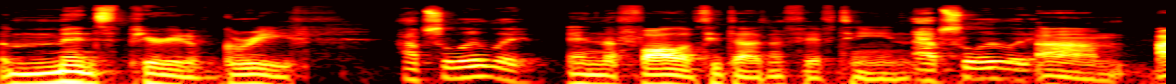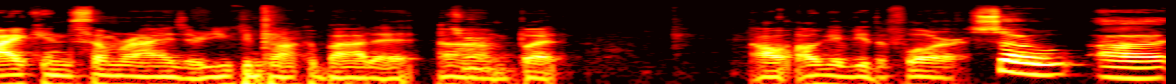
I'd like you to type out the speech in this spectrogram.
immense period of grief Absolutely, in the fall of 2015. absolutely. Um, I can summarize, or you can talk about it, um, but I'll, I'll give you the floor. So uh,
